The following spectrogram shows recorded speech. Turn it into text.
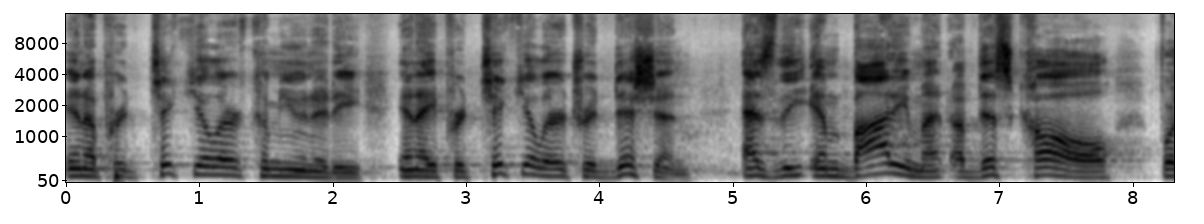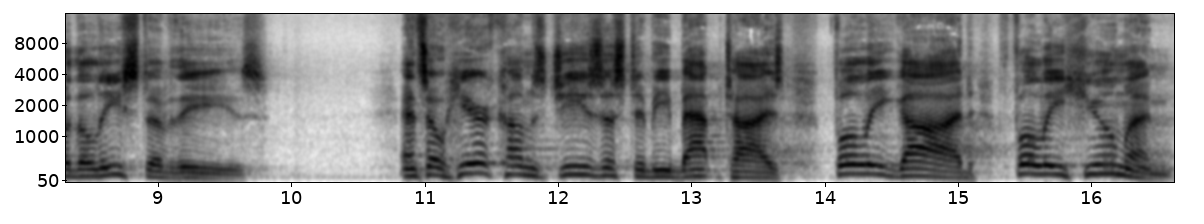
in a particular community, in a particular tradition as the embodiment of this call for the least of these. And so here comes Jesus to be baptized, fully God, fully human.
